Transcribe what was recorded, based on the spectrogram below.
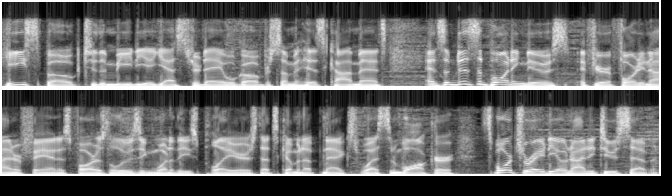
He spoke to the media yesterday. We'll go over some of his comments and some disappointing news if you're a 49er fan as far as losing one of these players. That's coming up next. Wes and Walker, Sports Radio 927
